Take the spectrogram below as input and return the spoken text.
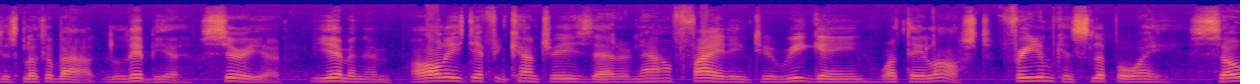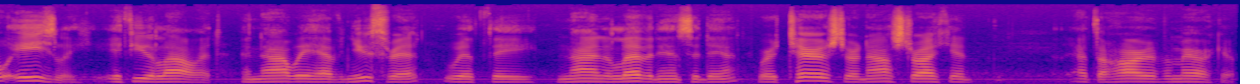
just look about Libya, Syria, Yemen, and all these different countries that are now fighting to regain what they lost. Freedom can slip away so easily if you allow it. And now we have a new threat with the 9 11 incident where terrorists are now striking at the heart of America.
